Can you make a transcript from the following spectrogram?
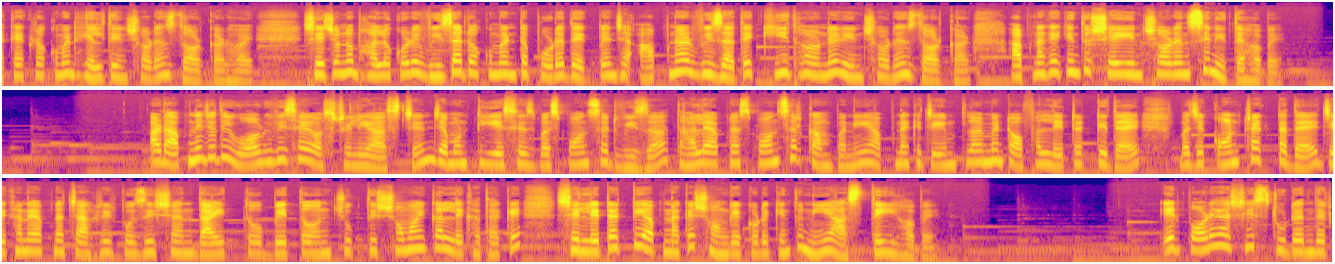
এক এক রকমের হেলথ ইন্স্যুরেন্স দরকার হয়। সেই জন্য ভালো করে ভিসা ডকুমেন্টটা পড়ে দেখবেন যে আপনার ভিসাতে কী ধরনের ইন্স্যুরেন্স দরকার। আপনাকে কিন্তু সেই ইন্স্যুরেন্সই নিতে হবে। আর আপনি যদি ওয়ার্ক ভিসায় অস্ট্রেলিয়া আসছেন, যেমন টিএসএস বা স্পন্সার্ড ভিসা তাহলে আপনার স্পন্সর কোম্পানি আপনাকে যে এমপ্লয়মেন্ট অফার লেটারটি দেয় বা যে কন্ট্রাক্টটা দেয়, যেখানে আপনার চাকরির পজিশন দায়িত্ব, বেতন, চুক্তির সময়কাল লেখা থাকে, সেই লেটারটি আপনাকে সঙ্গে করে কিন্তু নিয়ে আসতেই হবে। এরপরে আসি স্টুডেন্টদের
